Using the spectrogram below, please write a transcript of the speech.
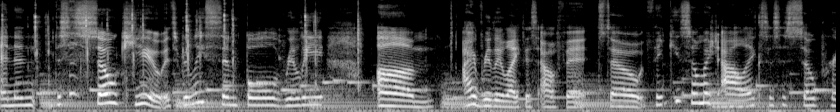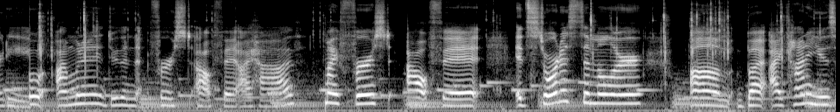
And then this is so cute. It's really simple, really, um, I really like this outfit. So thank you so much, Alex. This is so pretty. So I'm gonna do the first outfit I have. My first outfit, it's sort of similar, um, but I kind of use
